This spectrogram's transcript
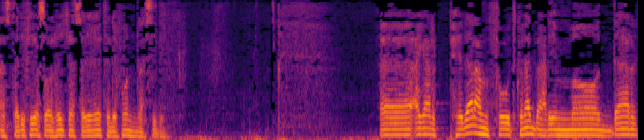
از طریق یا سوال که از طریق تلفن رسیده اگر پدرم فوت کند برای مادر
